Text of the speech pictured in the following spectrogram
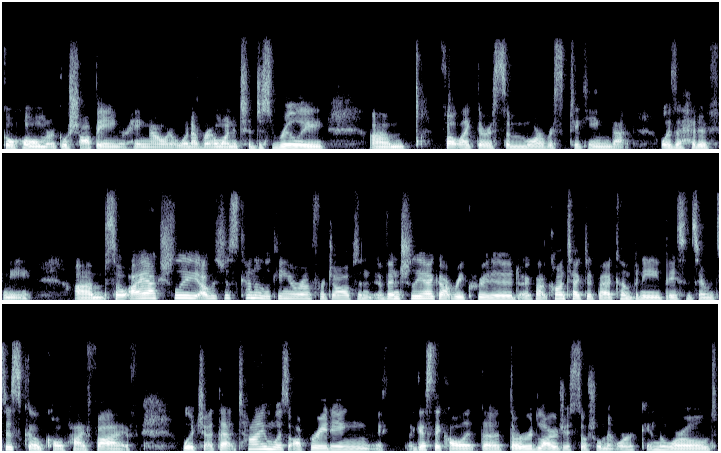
go home or go shopping or hang out or whatever. I wanted to just really um, felt like there was some more risk taking that was ahead of me. Um, so I actually I was just kind of looking around for jobs, and eventually I got recruited. I got contacted by a company based in San Francisco called Hi5, which at that time was operating. I guess they call it the third largest social network in the world.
